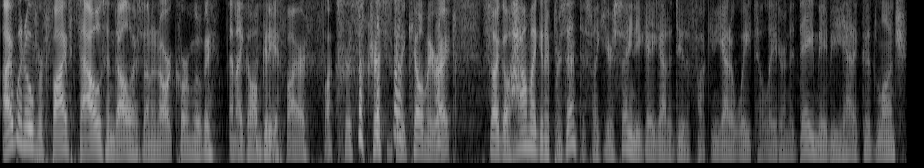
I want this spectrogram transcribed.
I went over five thousand dollars on an artcore movie, and I go, I'm gonna get fired. Fuck, Chris, Chris is gonna kill me, right? So I go, how am I gonna present this? Like you're saying, you, got to do the fucking, you got to wait till later in the day. Maybe you had a good lunch,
